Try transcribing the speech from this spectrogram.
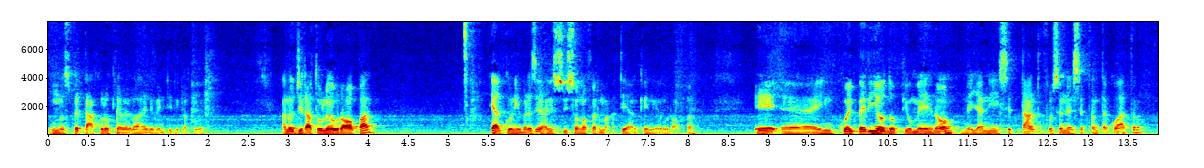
uno spettacolo che aveva elementi di capoeira hanno girato l'Europa e alcuni brasiliani si sono fermati anche in Europa. E eh, in quel periodo più o meno, negli anni 70, forse nel 74,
